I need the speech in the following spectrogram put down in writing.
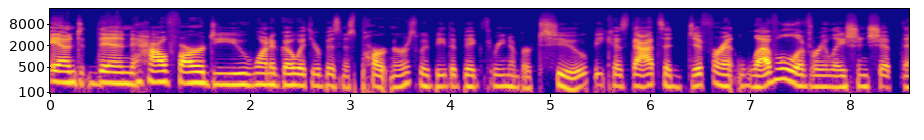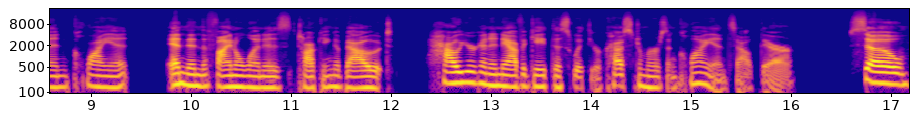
And then how far do you want to go with your business partners would be the big three, number two, because that's a different level of relationship than client. And then the final one is talking about how you're going to navigate this with your customers and clients out there. So,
